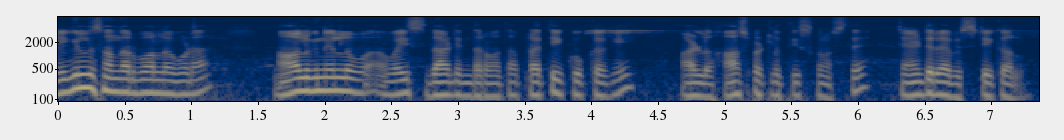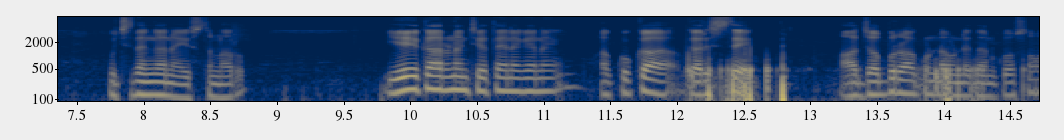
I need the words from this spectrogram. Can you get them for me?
మిగిలిన సందర్భాల్లో కూడా నాలుగు నెలల వయసు దాటిన తర్వాత ప్రతి కుక్కకి వాళ్ళు హాస్పిటల్కి తీసుకొని వస్తే యాంటీ ర్యాబిస్ టీకాలు ఉచితంగానే ఇస్తున్నారు. ఏ కారణం చేతైనా కానీ ఆ కుక్క కరిస్తే ఆ జబ్బు రాకుండా ఉండేదానికోసం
